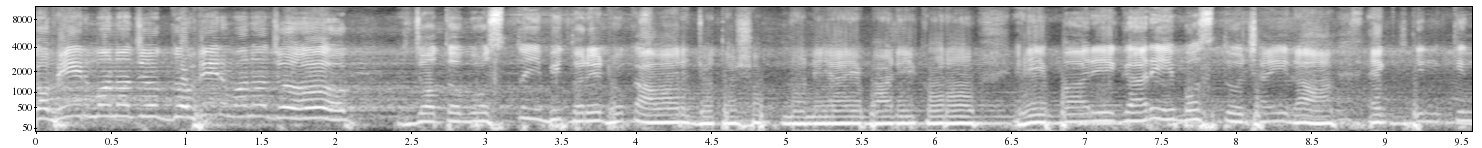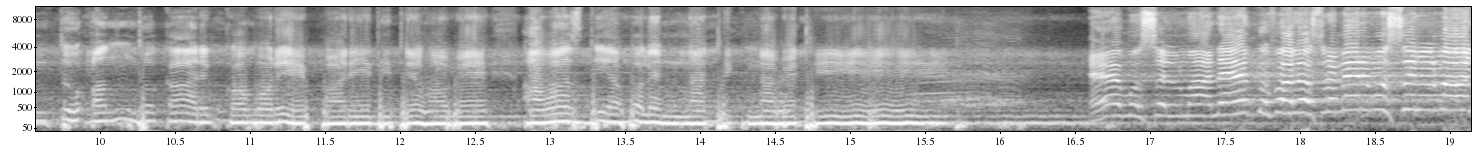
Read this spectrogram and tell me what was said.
গভীর মনোযোগ গভীর মনোযোগ, যত বস্তুই ভিতরে ঢোকাওয়ার যত স্বপ্ন নিয়ে বাড়ি করো। এই বাড়ি গাড়ি বস্তু চাইরা একদিন কিন্তু অন্ধকার কবরে পাড়ি দিতে হবে। আওয়াজ দিয়া বলেন, না, ঠিক না, বেঠি। এ মুসলমান, এ গোপাল আশ্রমের মুসলমান,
